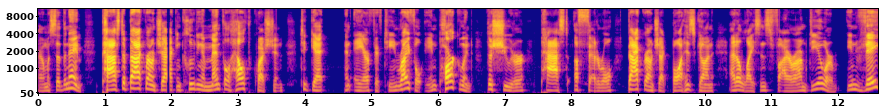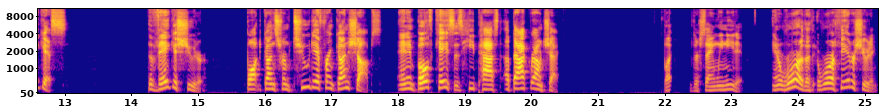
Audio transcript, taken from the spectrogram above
I almost said the name, passed a background check, including a mental health question to get an AR 15 rifle. In Parkland, the shooter passed a federal background check, bought his gun at a licensed firearm dealer. In Vegas, the Vegas shooter bought guns from two different gun shops, and in both cases, he passed a background check. But they're saying we need it. In Aurora, the Aurora theater shooting,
